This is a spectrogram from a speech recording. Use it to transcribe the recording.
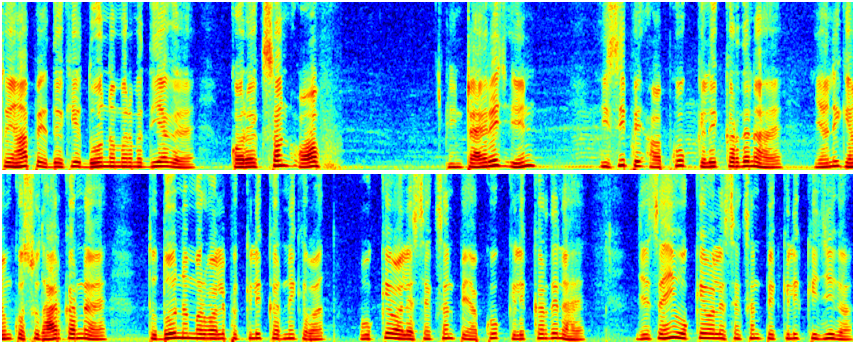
तो यहाँ पे देखिए दो नंबर में दिया गया है। करेक्शन ऑफ़ इंटायरेज इन इसी पे आपको क्लिक कर देना है। यानी कि हमको सुधार करना है तो दो नंबर वाले पर क्लिक करने के बाद ओके वाले सेक्शन पे आपको क्लिक कर देना है। जैसे ही ओके वाले सेक्शन पे क्लिक कीजिएगा,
